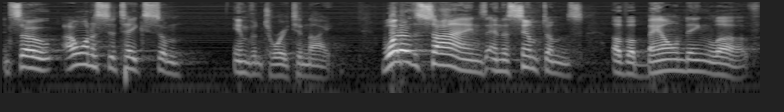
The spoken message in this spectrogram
And so I want us to take some inventory tonight. What are the signs and the symptoms of abounding love?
